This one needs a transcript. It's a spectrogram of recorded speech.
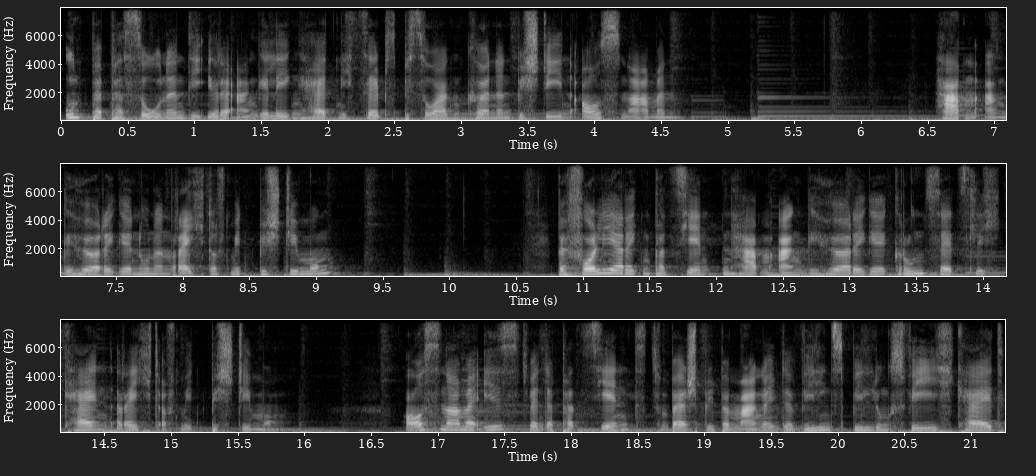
und bei Personen, die ihre Angelegenheit nicht selbst besorgen können, bestehen Ausnahmen. Haben Angehörige nun ein Recht auf Mitbestimmung? Bei volljährigen Patienten haben Angehörige grundsätzlich kein Recht auf Mitbestimmung. Ausnahme ist, wenn der Patient zum Beispiel bei mangelnder Willensbildungsfähigkeit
